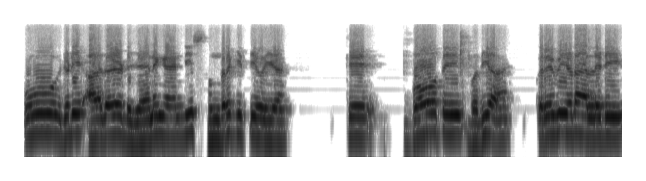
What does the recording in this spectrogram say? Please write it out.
ਉਹ ਜਿਹੜੀ ਆਲੇ ਦੁਆਲੇ ਡਿਜ਼ਾਈਨਿੰਗ ਹੈ, ਇੰਨੀ ਸੁੰਦਰ ਕੀਤੀ ਹੋਈ ਹੈ ਕਿ ਬਹੁਤ ਹੀ ਵਧੀਆ ਹੈ। ਪਰ ਇਹ ਵੀ ਜਿਹੜਾ LED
